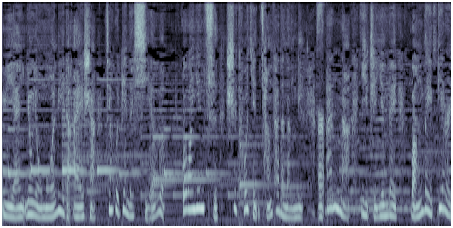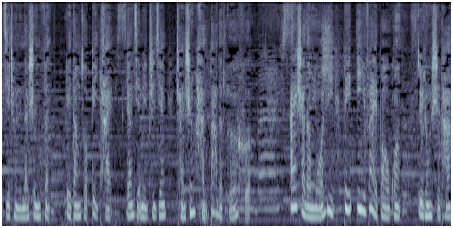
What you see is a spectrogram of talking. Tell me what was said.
预言拥有魔力的艾莎将会变得邪恶，国王因此试图隐藏她的能力，而安娜一直因为王位第二继承人的身份被当作备胎，两姐妹之间产生很大的隔阂。艾莎的魔力被意外曝光，最终使她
